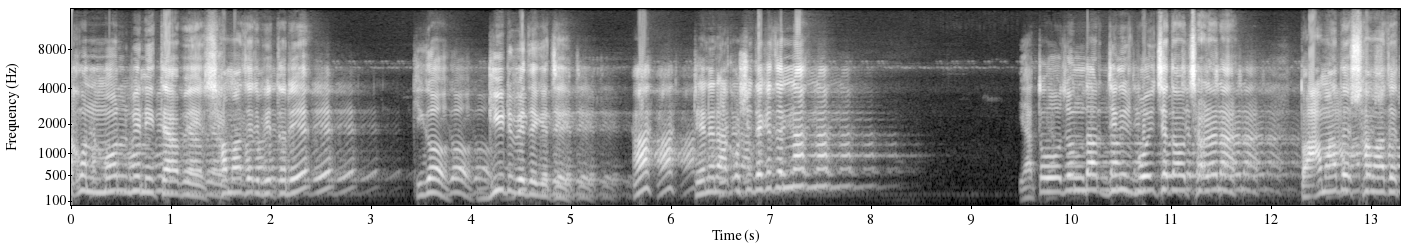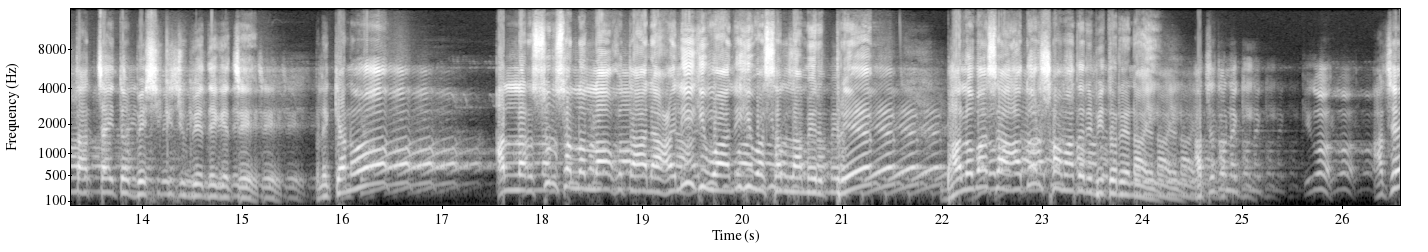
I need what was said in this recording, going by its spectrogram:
এখন মলবি নিতে হবে, সমাজের ভিতরে কি গো, গিট বেঁধে গেছে। ট্রেনের আকর্ষি দেখেছেন না? এত ওজনদার জিনিস বইছে, তাও ছাড়ে না। তো আমাদের সমাজে তার চাইতে বেশি কিছু বেঁধে গেছে। বলে কেন? আল্লাহ রসুল আলিহি ওয়াসাল্লামের প্রেম, ভালোবাসা আদর্শ আমাদের ভিতরে নাই। আছে তো নাকি? কি গো? আছে?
